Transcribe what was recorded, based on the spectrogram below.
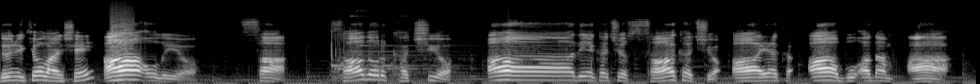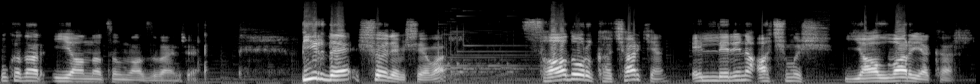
dönük olan şey A oluyor. Sağ. Sağa doğru kaçıyor. A diye kaçıyor. Sağa kaçıyor. A'ya A bu adam A. Bu kadar iyi anlatılmazdı bence. Bir de şöyle bir şey var. Sağa doğru kaçarken ellerini açmış, yalvar yakar.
